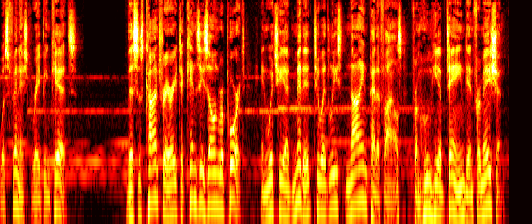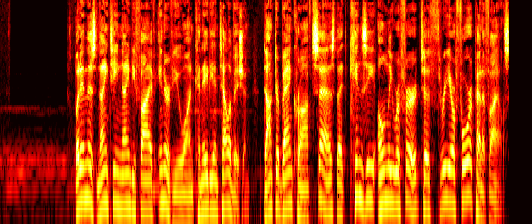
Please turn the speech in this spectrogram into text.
was finished raping kids. This is contrary to Kinsey's own report, in which he admitted to at least nine pedophiles from whom he obtained information. But in this 1995 interview on Canadian television, Dr. Bancroft says that Kinsey only referred to three or four pedophiles,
